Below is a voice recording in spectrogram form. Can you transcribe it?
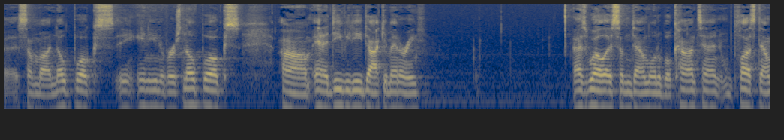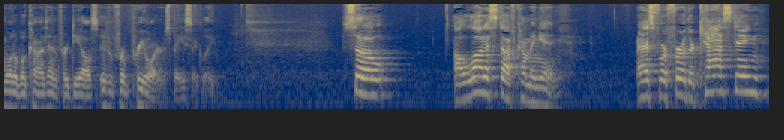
uh, some uh, notebooks, in universe notebooks, um, and a DVD documentary, as well as some downloadable content, plus downloadable content for DLC for pre-orders, basically. So, a lot of stuff coming in. As for further casting,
